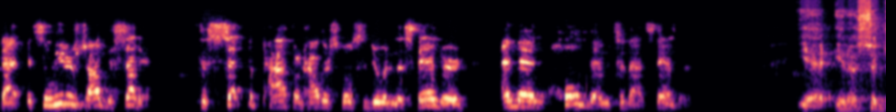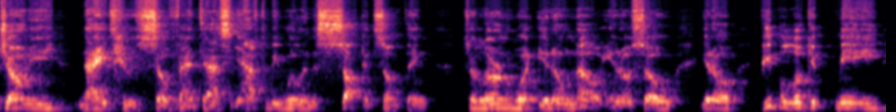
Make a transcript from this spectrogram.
that it's the leader's job to set it to set the path on how they're supposed to do it in the standard and then hold them to that standard. Yeah you know so joni knight who's so fantastic you have to be willing to suck at something to learn what you don't know, you know. So, you know, people look at me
